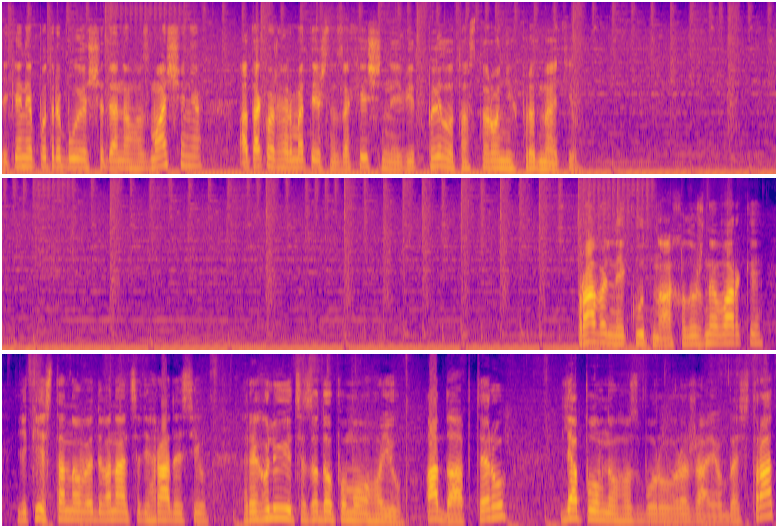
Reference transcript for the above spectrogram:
який не потребує щоденного змащення, а також герметично захищений від пилу та сторонніх предметів. Правильний кут нахилу жниварки, який становить 12 градусів, регулюється за допомогою адаптеру для повного збору врожаю без втрат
